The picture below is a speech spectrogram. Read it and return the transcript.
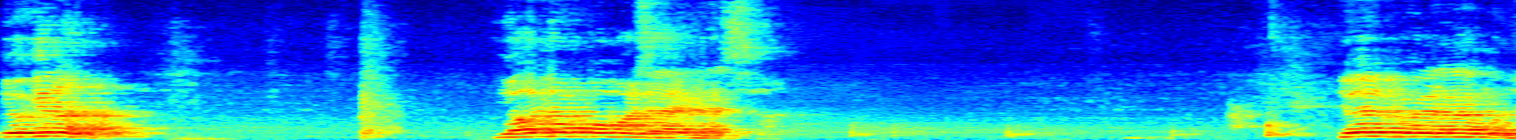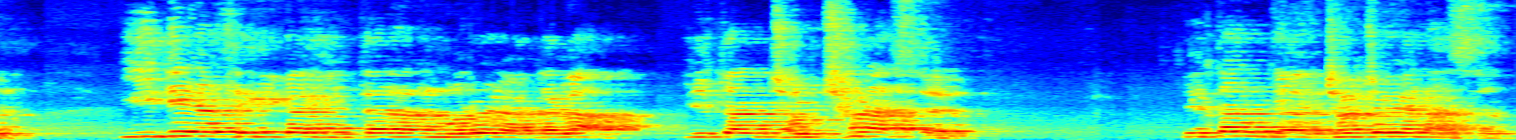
여기는 연역법을 사용했어. 연역법이라는 뭐냐? 이데아 세계가 있다라는 거를 갖다가 일단 좀 쳐놨어요. 일단 그냥 결정해놨어.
